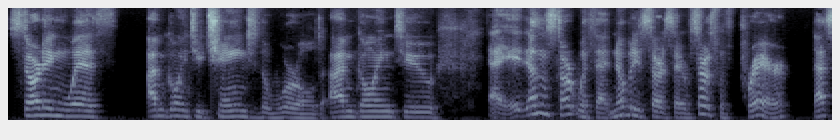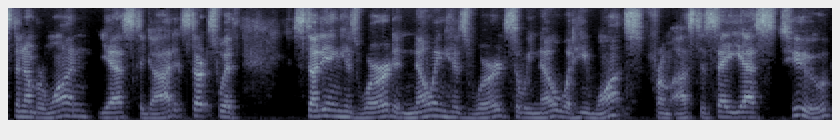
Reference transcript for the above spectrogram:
starting with i'm going to change the world. I'm going to it doesn't start with that. Nobody starts there. It starts with prayer. That's the number one yes to God. It starts with studying his word and knowing his word so we know what he wants from us to say yes to.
